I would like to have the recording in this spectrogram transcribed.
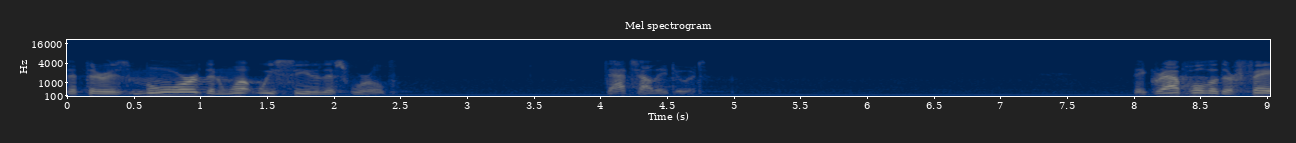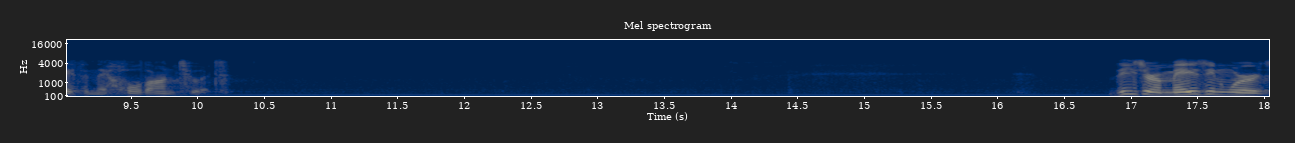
That there is more than what we see to this world. That's how they do it. They grab hold of their faith and they hold on to it. These are amazing words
